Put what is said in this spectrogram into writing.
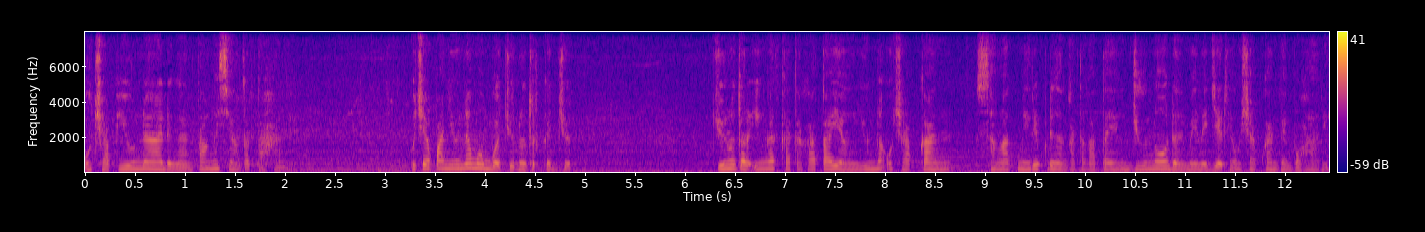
Ucap Yuna dengan tangis yang tertahan. Ucapan Yuna membuat Juno terkejut. Juno teringat kata-kata yang Yuna ucapkan sangat mirip dengan kata-kata yang Juno dan manajernya ucapkan tempo hari.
